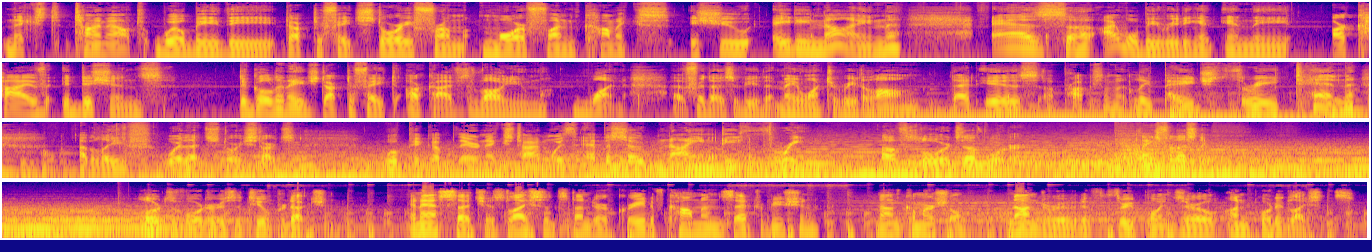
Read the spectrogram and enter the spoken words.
next time out will be the Doctor Fate story from More Fun Comics issue 89, as uh, I will be reading it in the archive editions the Golden Age Dr. Fate Archives Volume 1. Uh, for those of you that may want to read along, that is approximately page 310, I believe, where that story starts. We'll pick up there next time with episode 93 of Lords of Order. Thanks for listening. Lords of Order is a Teal production, and as such is licensed under a Creative Commons Attribution, Non Commercial, Non Derivative 3.0 Unported License.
